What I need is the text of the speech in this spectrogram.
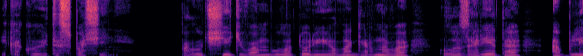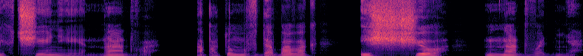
И какое это спасение — получить в амбулатории лагерного лазарета облегчение на два, а потом вдобавок еще на два дня.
